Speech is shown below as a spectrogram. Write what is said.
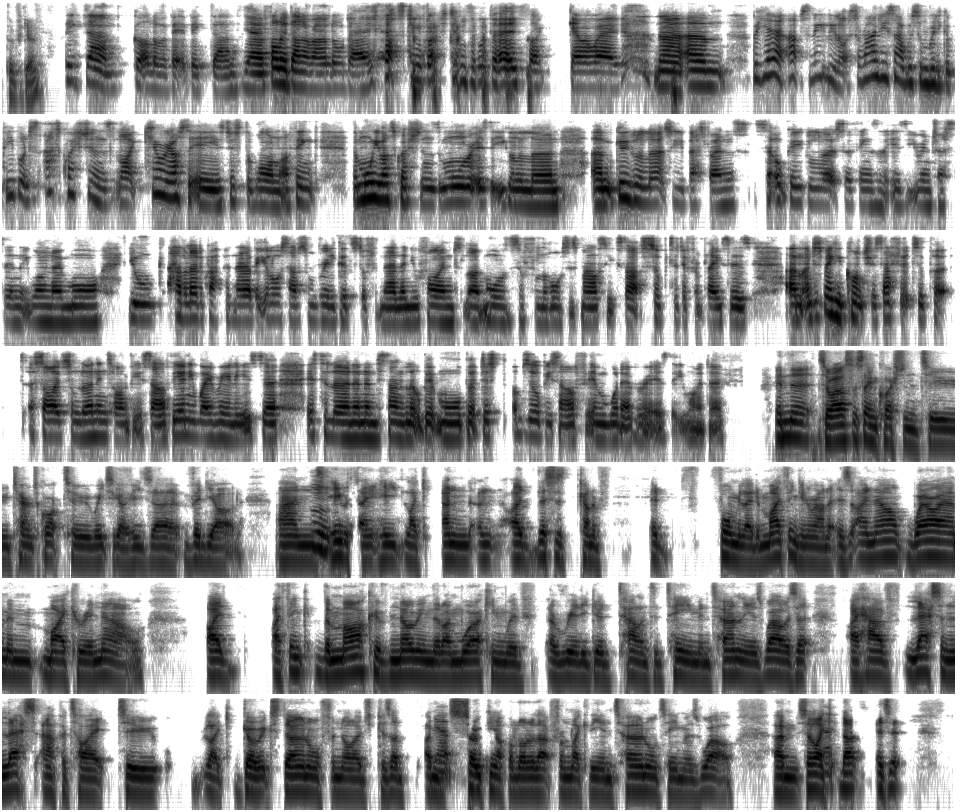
Don't forget. Big Dan, gotta love a bit of Big Dan. Yeah, follow Dan around all day, asking questions all day. It's like go away. No, um, but yeah, absolutely. Like surround yourself with some really good people and just ask questions. Like curiosity is just the one. I think the more you ask questions, the more it is that you're gonna learn. Um, Google Alerts are your best friends. Set up Google Alerts for things that it is that you're interested in, that you want to know more. You'll have a load of crap in there, but you'll also have some really good stuff in there. And then you'll find like more of the stuff from the horse's mouth. So you can start sub to different places, um, and just make a conscious effort to put aside some learning time for yourself. The only way really is to is to learn and understand a little bit more, but just absorb yourself in whatever it is that you want to do. In the so I asked the same question to Terence quark two weeks ago. He's a Vidyard, and Mm. he was saying he like and and I this is kind of it formulated my thinking around it is I now where I am in my career now, I I think the mark of knowing that I'm working with a really good talented team internally as well is that I have less and less appetite to like go external for knowledge because I'm, I'm Yep. soaking up a lot of that from like the internal team as well. Um, so like Yep. that it's it.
